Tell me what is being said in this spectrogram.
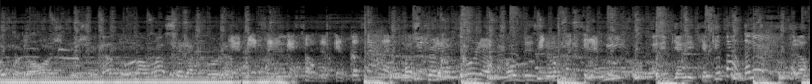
non, moi, non, je pense que c'est la poule. Pour moi, c'est la poule. Il y a bien fallu qu'elle sorte de quelque part, la poule. Parce que la poule, elle prend des Mais œufs. pourquoi c'est la poule? Elle est bien née quelque part d'un œuf. Alors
